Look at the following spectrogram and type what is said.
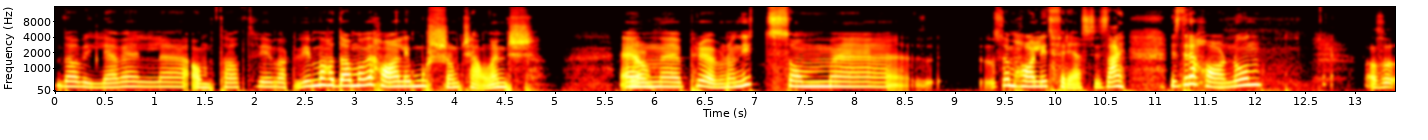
Da vil jeg vel eh, anta at vi, vi må, Da må vi ha en litt morsom challenge. En eh, prøver noe nytt som uh, Som har litt fres i seg. Hvis dere har noen Altså,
